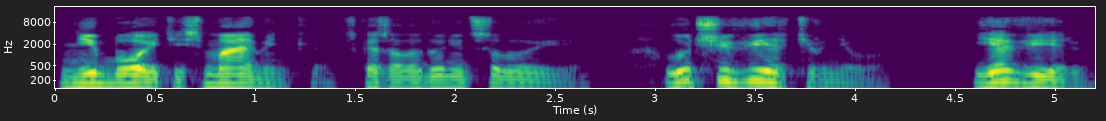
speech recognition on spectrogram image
Не бойтесь, маменька, — сказала Дуня, целуя ее. — Лучше верьте в него. Я верю.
